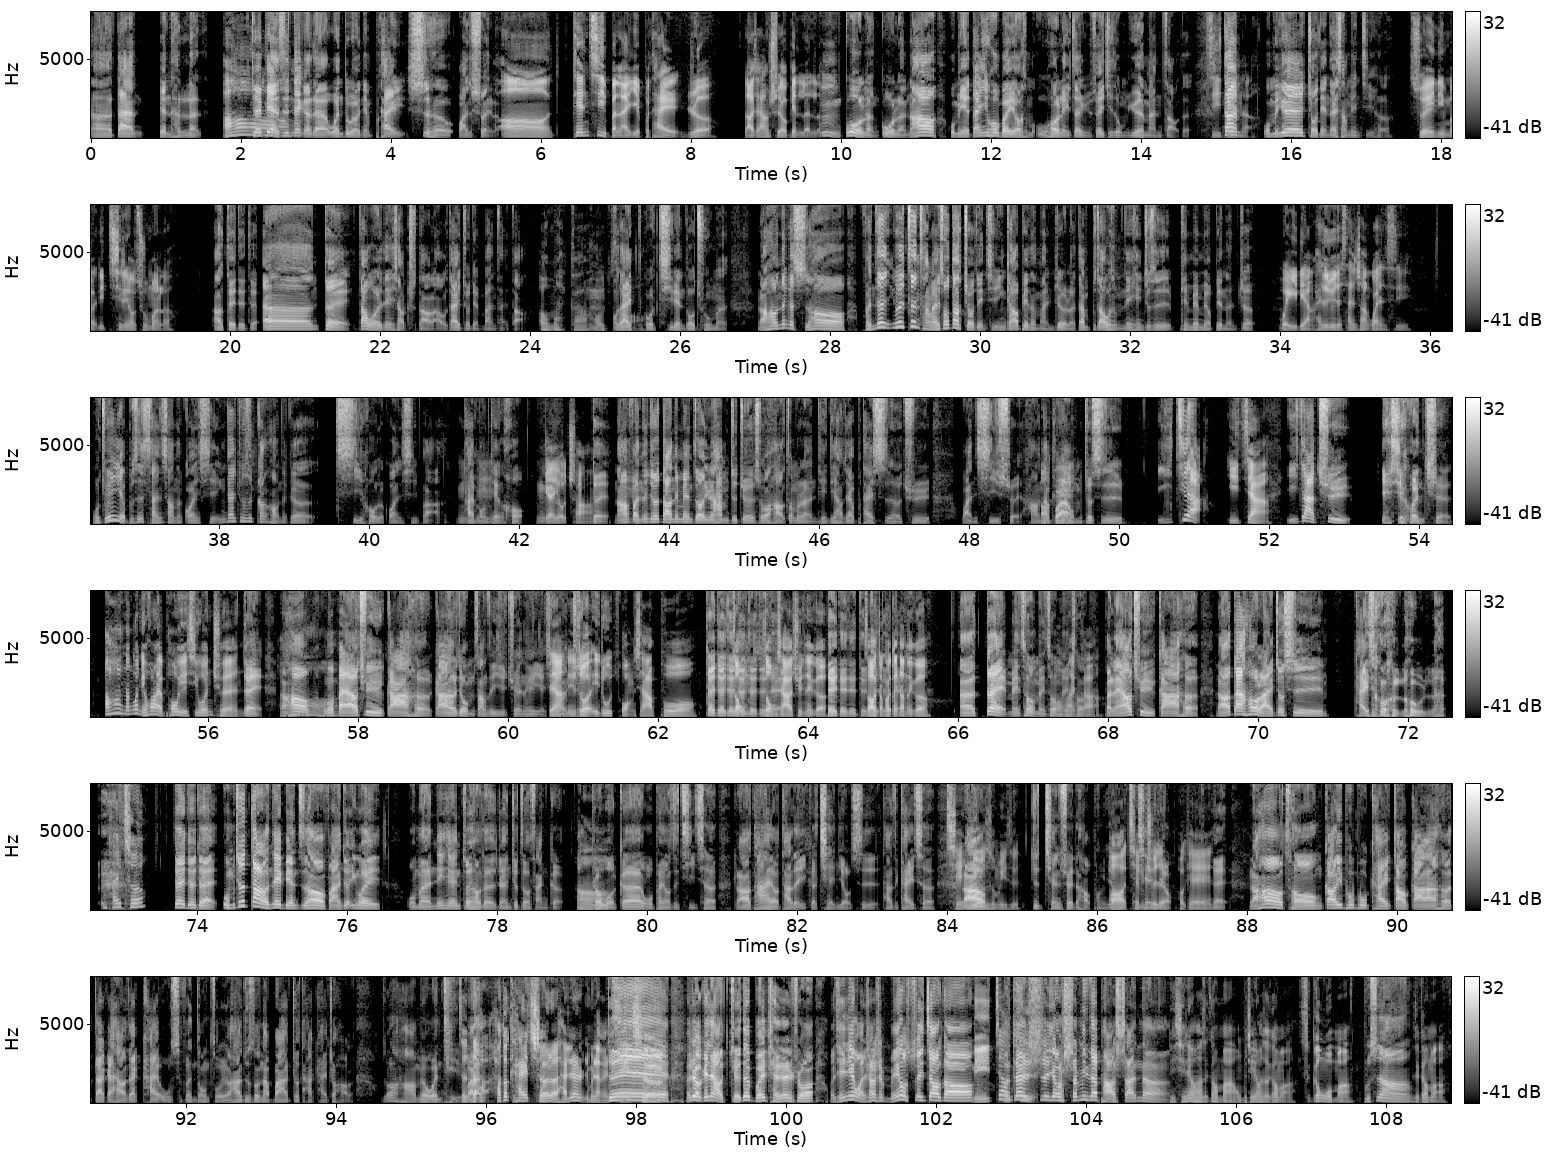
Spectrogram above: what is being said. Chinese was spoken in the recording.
呃，但变得很冷哦，就会变成是那个的温度有点不太适合玩水了哦。天气本来也不太热。然后加上水又变冷了，嗯，过冷过冷，然后我们也担心会不会有什么午后雷阵雨，所以其实我们约蛮早的，几点呢？我们约九点在上面集合，所以你们你七点就出门了啊？对对对，嗯，对，但我有点小迟到了，我大概九点半才到。Oh my god，好，我大概我七点多出门，然后那个时候反正因为正常来说到九点其实应该要变得蛮热了，但不知道为什么那天就是偏偏没有变得热，微凉还是因为山上的关系？我觉得也不是山上的关系，应该就是刚好那个气候的关系吧。台风天后应该有差。对，然后反正就到那边之后，因为他们就觉得说，好，这么冷天气好像也不太适合去玩溪水。好，那不然我们就是移驾，移驾，移驾去 野溪温泉啊。难怪你后来 po 野溪温泉。对，然后我们本来要去嘎拉贺，嘎拉贺就我们上次一起去的那个野溪温泉。这样，你说一路往下坡，对对对对对对，送下去那个，对对对对，然后脚快断掉那个。呃，对，没错，没错，没错。Oh、本来要去嘎拉贺，然后但后来就是开错路了。开车？对对对，我们就到了那边之后，反正就因为我们那天最后的人就只有三个，oh. 就我跟我朋友是骑车，然后他还有他的一个前友是他是开车。前友是什么意思？就潜水的好朋友哦，潜水的。OK。对，然后从高一瀑布开到嘎拉赫，大概还要再开五十分钟左右。他就说，那不然就他开就好了。我说好，没有问题。真的，他都开车了，还让你们两个骑车。而且我跟你讲，我绝对不会承认说我前天晚上是没有睡觉的哦。你这样子，我真是用生命在爬山呢。你前天晚上在干嘛？我们前天晚上在干嘛？是跟我吗？不是啊。你在干嘛？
